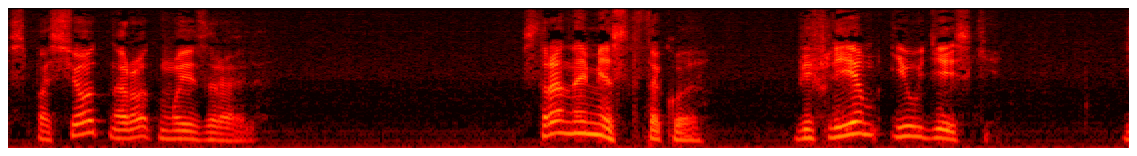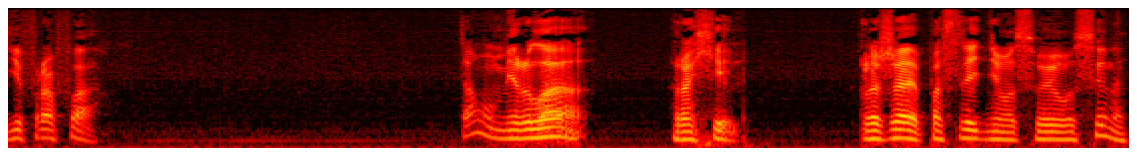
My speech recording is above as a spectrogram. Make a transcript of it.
спасет народ мой Израиля. Странное место такое. Вифлеем иудейский. Ефрафа. Там умерла Рахель рожая последнего своего сына,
